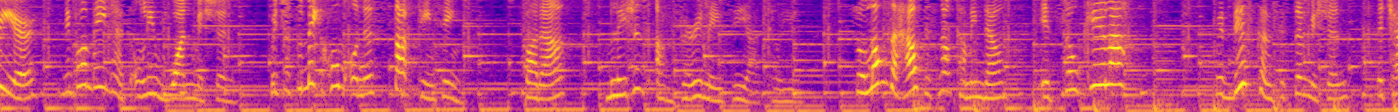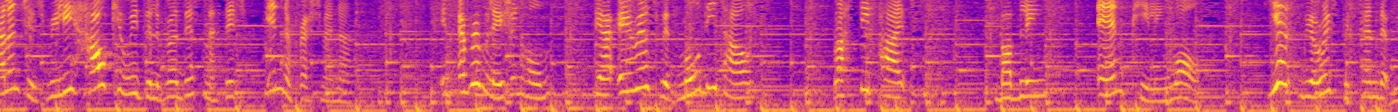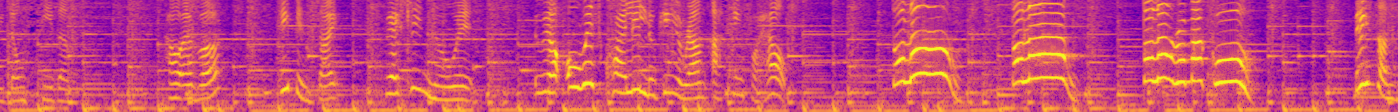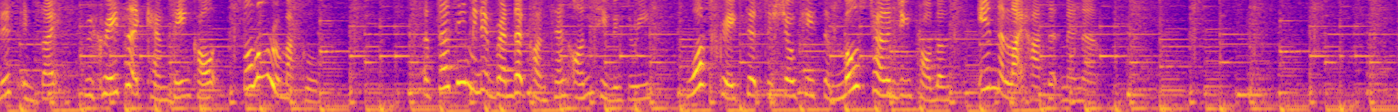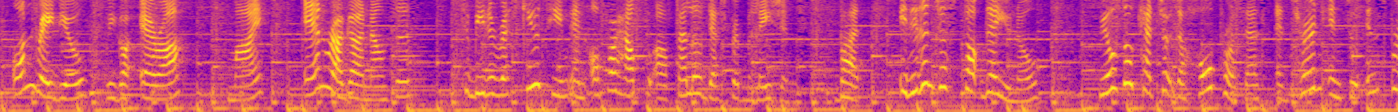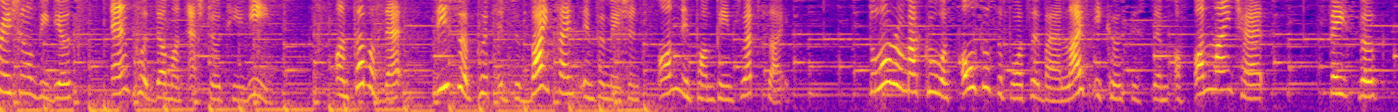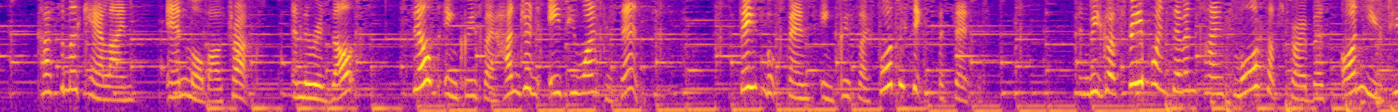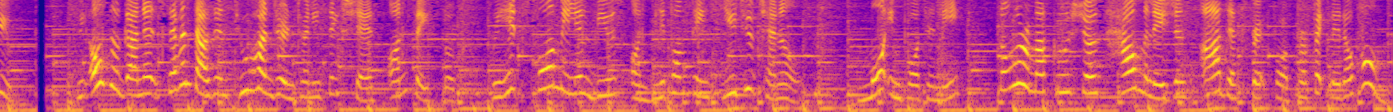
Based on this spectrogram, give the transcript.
Every year, Nippon Paint has only one mission, which is to make homeowners start painting. But uh, Malaysians are very lazy, I tell you. So long the house is not coming down, it's okay lah. With this consistent mission, the challenge is really how can we deliver this message in a fresh manner. In every Malaysian home, there are areas with moldy tiles, rusty pipes, bubbling, and peeling walls. Yet we always pretend that we don't see them. However, deep inside, we actually know it. We are always quietly looking around asking for help. Tolong! Tolong! Tolong rumahku! Based on this insight, we created a campaign called Tolong Rumahku. A 30 minute branded content on TV3 was created to showcase the most challenging problems in a light-hearted manner. On radio, we got Era, MY, and Raga announcers to be the rescue team and offer help to our fellow desperate Malaysians. But it didn't just stop there, you know. We also captured the whole process and turned into inspirational videos and put them on Astro TV. On top of that, these were put into bite-sized information on Nippon Paint's website. Tolong Rumahku was also supported by a live ecosystem of online chat, Facebook, customer care line, and mobile trucks. And the results? Sales increased by 181%. Facebook fans increased by 46%. And we got 3.7 times more subscribers on YouTube. We also garnered 7,226 shares on Facebook. We hit 4 million views on Nippon Paint's YouTube channel. More importantly, Tolong shows how Malaysians are desperate for a perfect little home.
